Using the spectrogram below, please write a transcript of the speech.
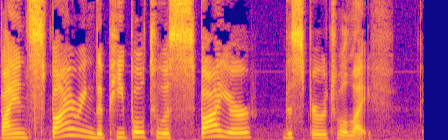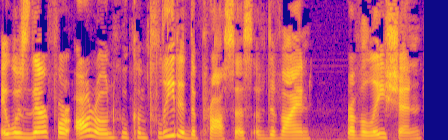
by inspiring the people to aspire the spiritual life. It was therefore Aaron who completed the process of divine revelation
